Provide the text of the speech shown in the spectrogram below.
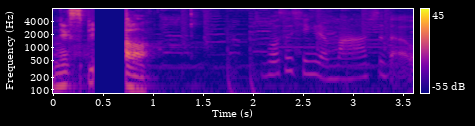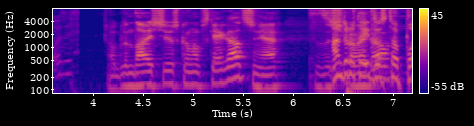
Niech spi 主播是新人吗？是的，我是 Oglądaliście już Konopskiego, czy nie? To coś Andrew Tate ciekawego? został po...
